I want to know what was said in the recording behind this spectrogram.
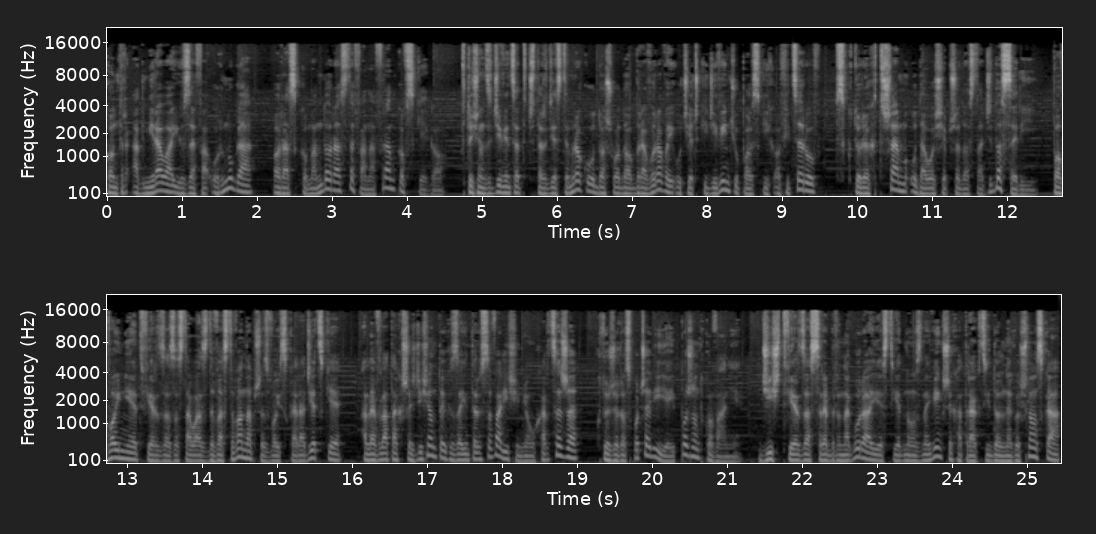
kontradmirała Józefa Urnuga oraz komandora Stefana Frankowskiego. W 1940 roku doszło do brawurowej ucieczki dziewięciu polskich oficerów, z których trzem udało się przedostać do Syrii. Po wojnie twierdza została zdewastowana przez wojska radzieckie, ale w latach 60. zainteresowali się nią harcerze, którzy rozpoczęli jej porządkowanie. Dziś twierdza Srebrna Góra jest jedną z największych atrakcji Dolnego Śląska,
